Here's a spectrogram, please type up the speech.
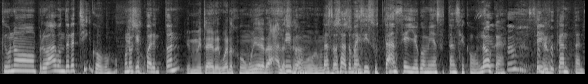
que uno probaba cuando era chico, po. uno que es cuarentón. Que a mí me trae recuerdos como muy agradables. Sí, o sea, como una Las- o sea, tú me decís sustancias y yo comía sustancias como loca. Sí, me encantan.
